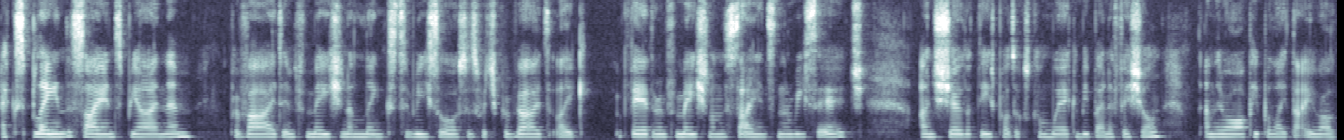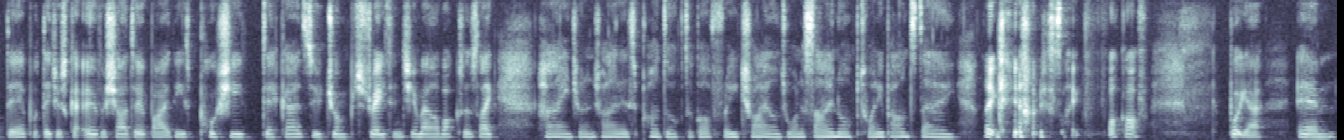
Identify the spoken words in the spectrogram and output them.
explain the science behind them, provide information and links to resources which provide, like, further information on the science and the research and show that these products can work and be beneficial. And there are people like that who are out there, but they just get overshadowed by these pushy dickheads who jump straight into your mailboxes like, Hi, do you want to try this product? I've got a free trial. Do you want to sign up? £20 a day. Like, I'm just like, fuck off. But yeah, um,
